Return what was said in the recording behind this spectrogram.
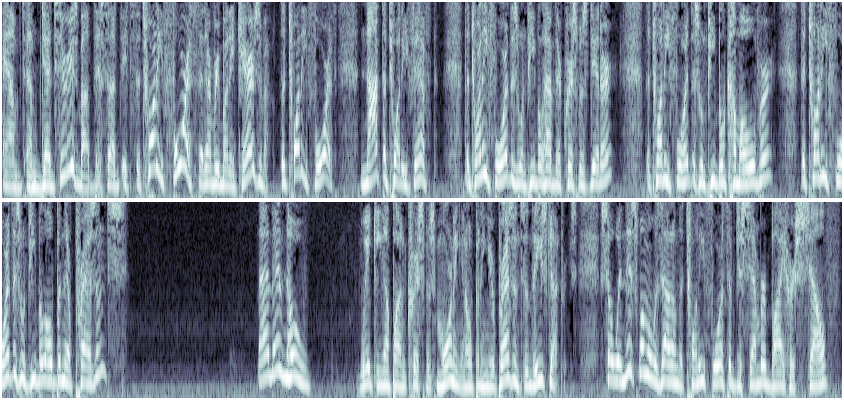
I'm, I'm dead serious about this. Uh, it's the 24th that everybody cares about. The 24th, not the 25th. The 24th is when people have their Christmas dinner. The 24th is when people come over. The 24th is when people open their presents. And there's no waking up on Christmas morning and opening your presents in these countries. So when this woman was out on the 24th of December by herself,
